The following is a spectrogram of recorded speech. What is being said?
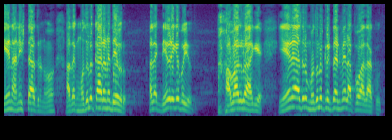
ಏನು ಅನಿಷ್ಟ ಆದ್ರೂ ಅದಕ್ಕೆ ಮೊದಲು ಕಾರಣ ದೇವರು. ಅದಕ್ಕೆ ದೇವರಿಗೆ ಬೈಯೋದು ಆವಾಗಲೂ ಹಾಗೆ. ಏನೇ ಆದರೂ ಮೊದಲು ಕೃಷ್ಣನ ಮೇಲೆ ಅಪವಾದ ಹಾಕುವುದು.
